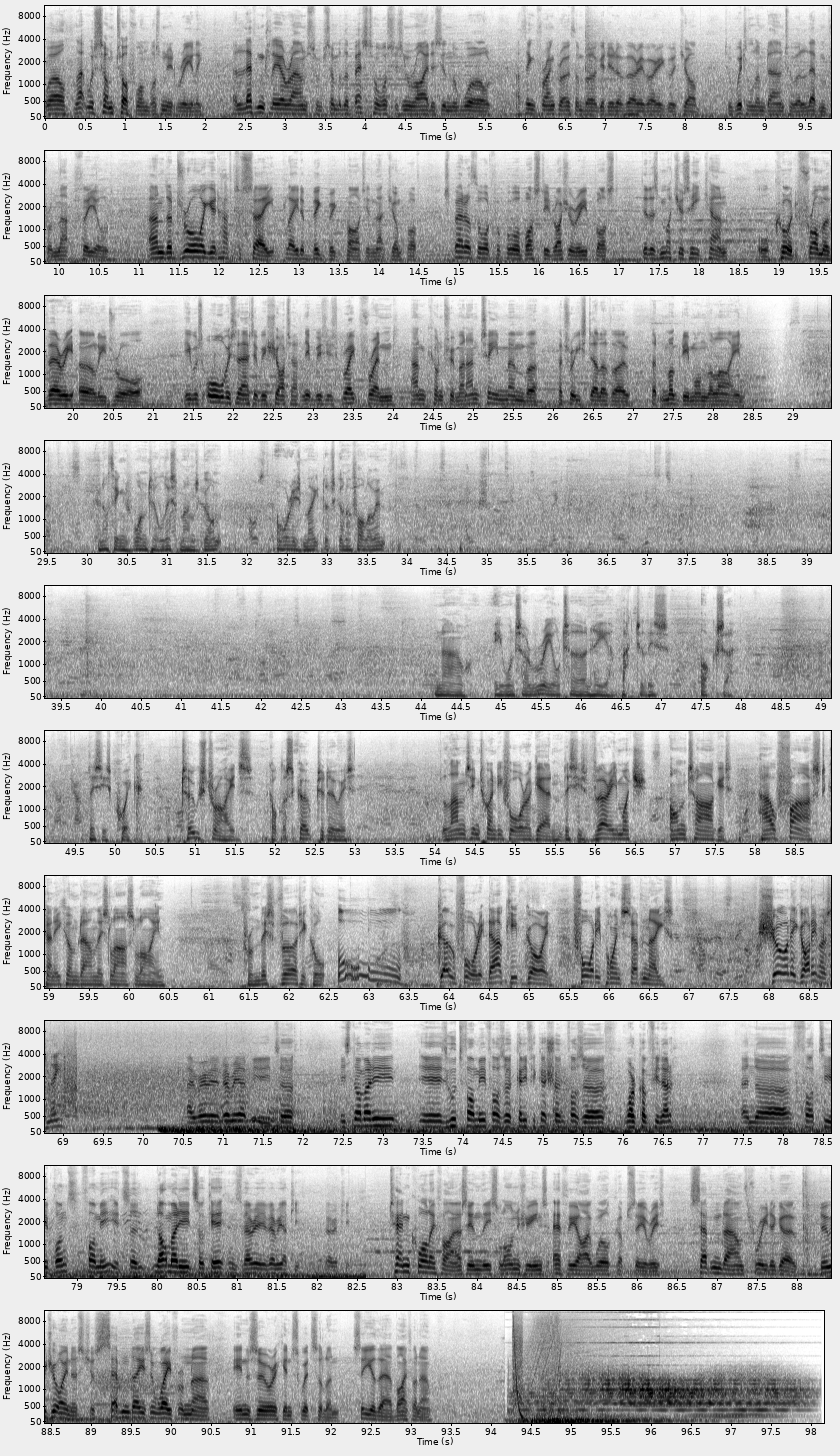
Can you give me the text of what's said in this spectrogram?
Well, that was some tough one, wasn't it, really? 11 clear rounds from some of the best horses and riders in the world. I think Frank Rothenberger did a very, very good job to whittle them down to 11 from that field. And the draw, you'd have to say, played a big, big part in that jump off. Spare a thought for poor Bosty, Roger Yves Bost, did as much as he can or could from a very early draw. He was always there to be shot at, and it was his great friend and countryman and team member, Patrice Delaveau, that mugged him on the line. Nothing's won till this man's gone, or his mate that's going to follow him. Now, he wants a real turn here, back to this Oxer. This is quick. Two strides, got the scope to do it. Lands in 24 again. This is very much on target. How fast can he come down this last line? From this vertical. Ooh! Go for it now, keep going. 40.78. Surely got him, hasn't he? I'm very, very happy. It's, uh, it's normally it's good for me for the qualification for the World Cup final. And uh, 40 points for me, it's uh, normally it's okay. It's very, very happy, very happy. 10 qualifiers in this Longines FEI World Cup Series. Seven down, three to go. Do join us just seven days away from now in Zurich in Switzerland. See you there. Bye for now.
